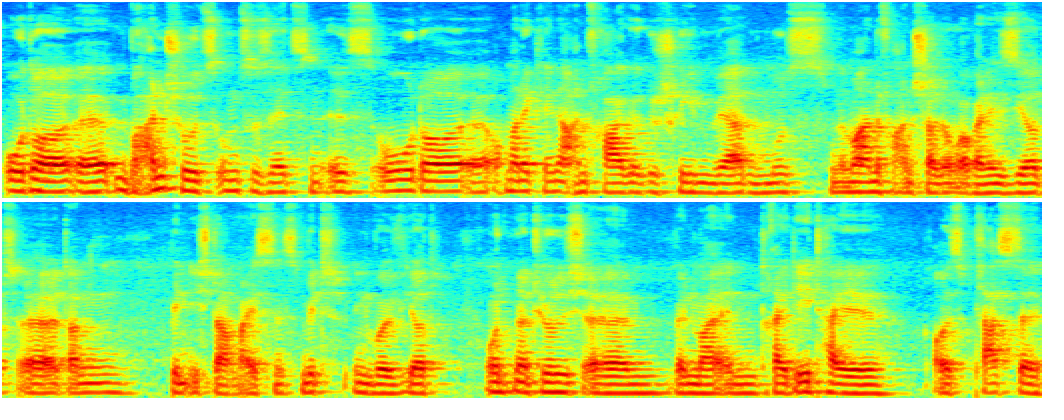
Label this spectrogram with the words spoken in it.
oder äh, ein Brandschutz umzusetzen ist oder äh, auch mal eine kleine Anfrage geschrieben werden muss, wenn mal eine Veranstaltung organisiert, äh, dann bin ich da meistens mit involviert. Und natürlich, ähm, wenn mal ein 3D-Teil aus Plaste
